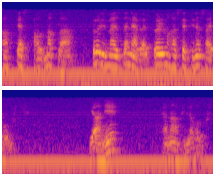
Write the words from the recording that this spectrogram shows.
abdest almakla ölmezden evvel ölme hasretine sahip olmuştur. Yani fenafillah olmuştur.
